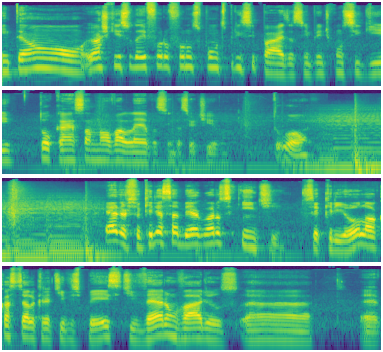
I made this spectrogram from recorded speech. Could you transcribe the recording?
Então, eu acho que isso daí foram, foram os pontos principais, assim, para a gente conseguir tocar essa nova leva assim, da assertiva. Muito bom. Ederson, eu queria saber agora o seguinte: você criou lá o Castelo Creative Space, tiveram vários, ah, é,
